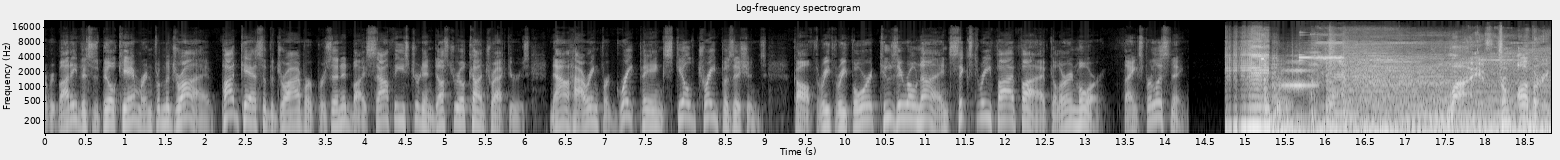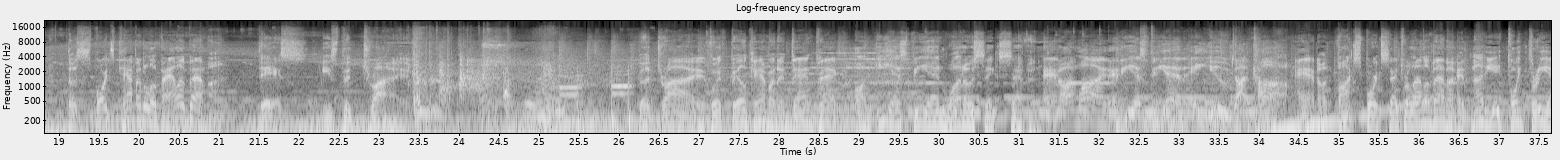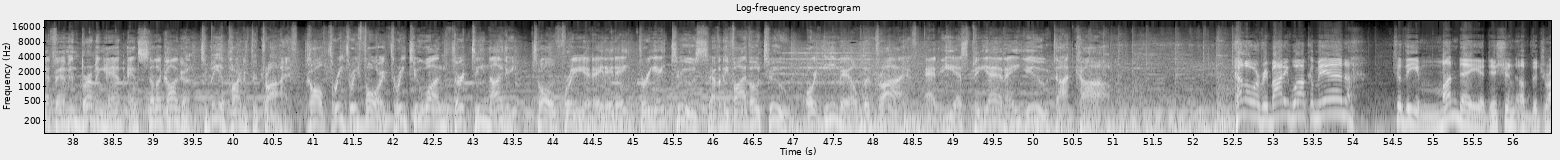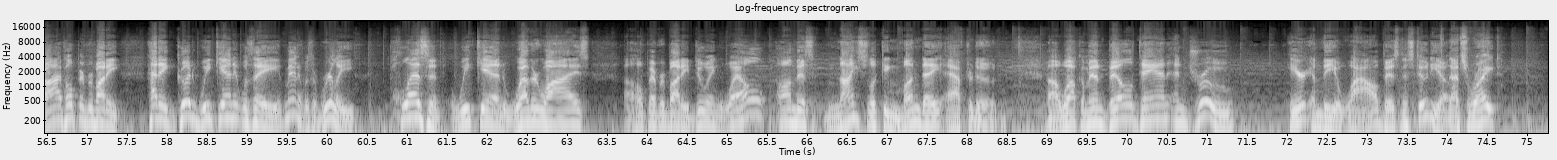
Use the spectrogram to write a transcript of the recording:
everybody. This is Bill Cameron from The Drive. Podcasts of The Drive are presented by Southeastern Industrial Contractors, now hiring for great paying skilled trade positions. Call 334 209 6355 to learn more. Thanks for listening. Live from Auburn, the sports capital of Alabama, this is The Drive. The Drive with Bill Cameron and Dan Peck on ESPN 1067 and online at ESPNAU.com and on Fox Sports Central Alabama at 98.3 FM in Birmingham and Sylacauga. To be a part of The Drive, call 334 321 1390, toll free at 888 382 7502, or email The Drive at ESPNAU.com. Hello, everybody. Welcome in to the Monday edition of The Drive. Hope everybody had a good weekend. It was a, man, it was a really pleasant weekend weather wise. I hope everybody doing well on this nice looking Monday afternoon. Uh, welcome in Bill, Dan, and Drew here in the Wow Business Studio. That's right.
